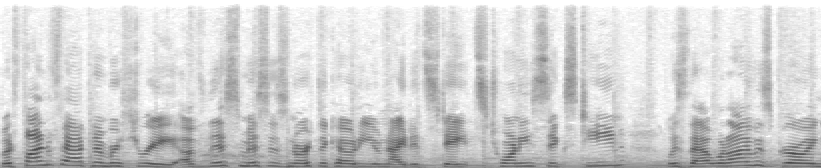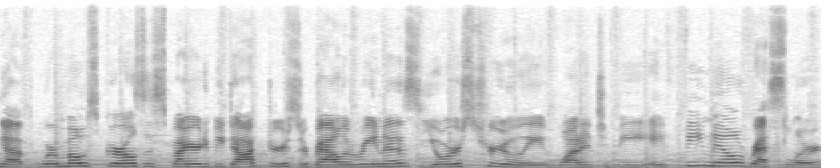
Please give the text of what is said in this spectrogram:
But fun fact number three of this Mrs. North Dakota United States 2016 was that when I was growing up, where most girls aspire to be doctors or ballerinas, yours truly wanted to be a female wrestler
